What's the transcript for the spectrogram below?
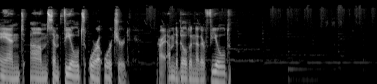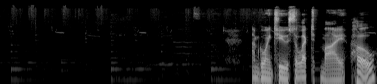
and um, some fields or an orchard. All right, I'm going to build another field. I'm going to select my hoe.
